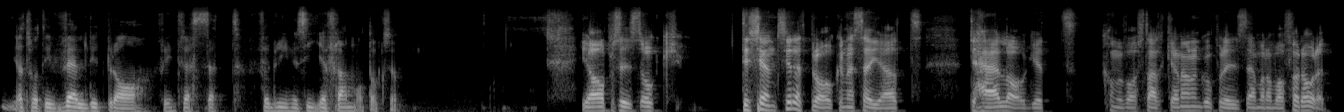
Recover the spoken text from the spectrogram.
Jag tror att det är väldigt bra för intresset för Brynäs IF framåt också. Ja, precis. Och det känns ju rätt bra att kunna säga att det här laget kommer vara starkare när de går på is än vad de var förra året.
